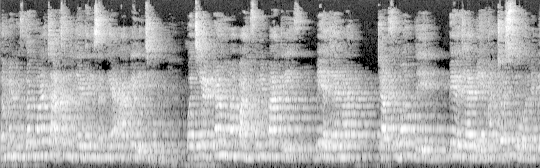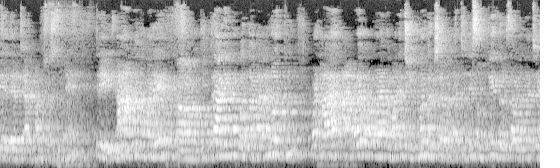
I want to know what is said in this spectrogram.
તમને પુસ્તકમાં ચારસો વિદ્યાર્થીઓની સંખ્યા આપેલી છે. પછી અઠ્ઠાણુંમાં પાંચસો ને પાંત્રીસ, બે હજારમાં ચારસો બોતેર, બે હજાર બેમાં છસો અને બે હજાર ચારમાં છસો ને ત્રેવીસ. આ આંકડા તમારે ચિત્રાલેખમાં બતાવવાના નથી. પણ આ આંકડા પ્રમાણે તમારે ચિહ્ન દર્શાવવાના છે, જે સંકેત દર્શાવવાના છે.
